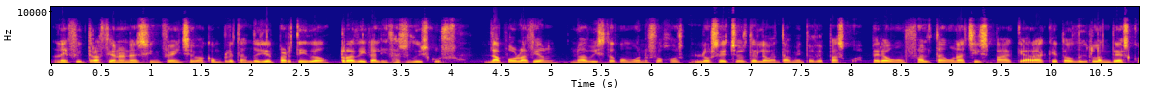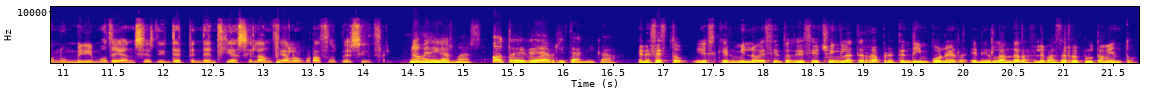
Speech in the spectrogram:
la infiltración en el Sinn Féin se va completando y el partido radicaliza su discurso. La población no ha visto con buenos ojos los hechos del levantamiento de Pascua, pero aún falta una chispa que hará que todo irlandés con un mínimo de ansias de independencia se lance a los brazos del Sinn Féin. No me digas más. Otra idea británica. En efecto, y es que en 1918 Inglaterra pretende imponer en Irlanda las levas de reclutamiento.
